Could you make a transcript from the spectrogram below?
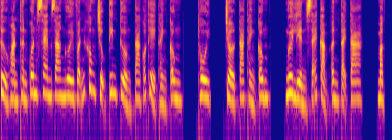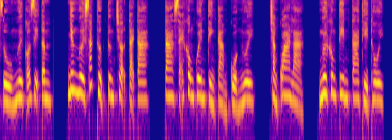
Tử hoàn thần quân xem ra ngươi vẫn không chịu tin tưởng ta có thể thành công. Thôi, chờ ta thành công, ngươi liền sẽ cảm ơn tại ta. Mặc dù ngươi có dị tâm, nhưng ngươi xác thực tương trợ tại ta ta sẽ không quên tình cảm của ngươi. Chẳng qua là, ngươi không tin ta thì thôi,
